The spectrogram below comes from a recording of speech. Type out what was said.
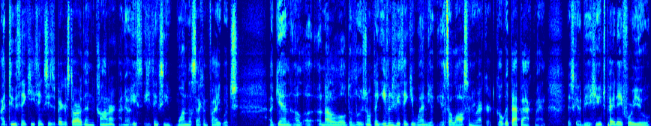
I do think he thinks he's a bigger star than Conor. I know he's he thinks he won the second fight, which again a, a, another little delusional thing. Even if you think you win, you, it's a loss in your record. Go get that back, man. It's going to be a huge payday for you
